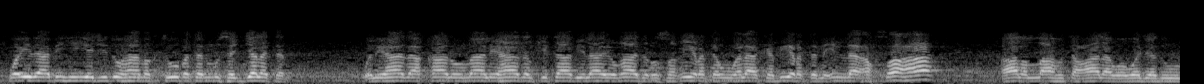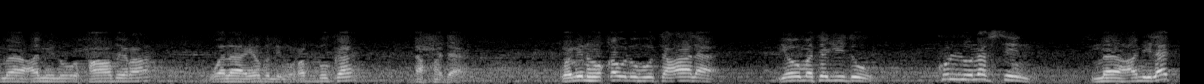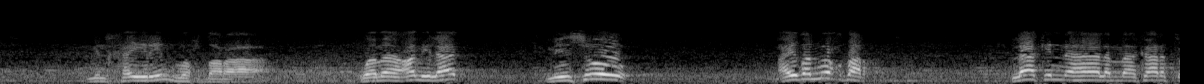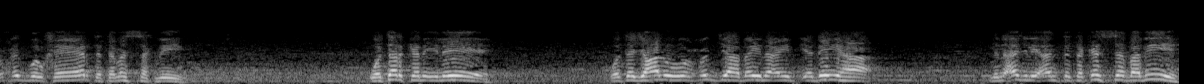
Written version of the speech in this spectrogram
وإذا به يجدها مكتوبة مسجلة. ولهذا قالوا ما لهذا الكتاب لا يغادر صغيرة ولا كبيرة إلا أحصاها قال الله تعالى ووجدوا ما عملوا حاضرا ولا يظلم ربك أحدا. ومنه قوله تعالى يوم تجد كل نفس ما عملت من خير محضرا. وما عملت من سوء أيضا محضر. لكنها لما كانت تحب الخير تتمسك به وتركن إليه وتجعله حجة بين يديها من أجل أن تتكسب به.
